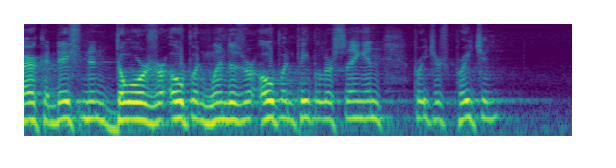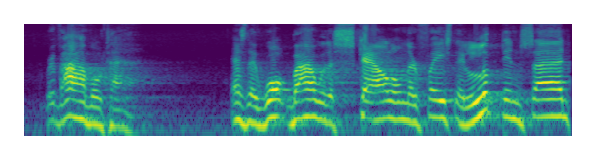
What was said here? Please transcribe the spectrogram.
air conditioning, doors are open, windows are open, people are singing, preachers preaching. Revival time. As they walked by with a scowl on their face, they looked inside,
